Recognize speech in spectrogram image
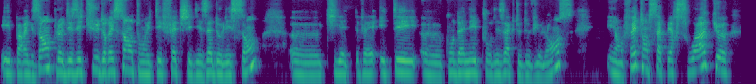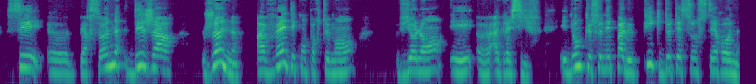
Et par exemple, des études récentes ont été faites chez des adolescents euh, qui avaient été euh, condamnés pour des actes de violence. Et en fait, on s'aperçoit que ces euh, personnes, déjà jeunes, avaient des comportements violents et agressifs. Et donc, ce n'est pas le pic de testostérone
